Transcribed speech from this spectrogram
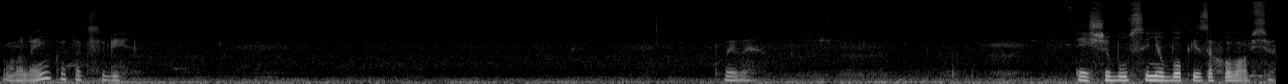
Помаленько так собі. Пливе. Десь ще був синьобокий заховався.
